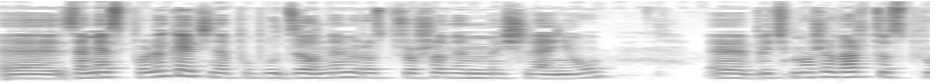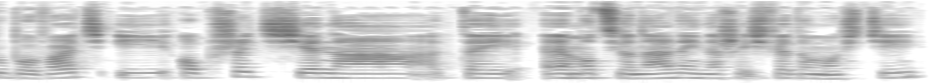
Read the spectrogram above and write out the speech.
E, Zamiast polegać na pobudzonym, rozproszonym myśleniu, e, być może warto spróbować i oprzeć się na tej emocjonalnej naszej świadomości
